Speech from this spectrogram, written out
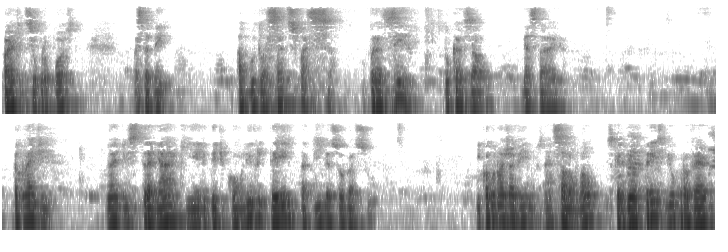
parte do seu propósito, mas também a mútua satisfação, o prazer do casal nesta área. Então não é de não é de estranhar que ele dedicou um livro inteiro da Bíblia sobre o assunto. E como nós já vimos, né, Salomão escreveu 3 mil provérbios.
